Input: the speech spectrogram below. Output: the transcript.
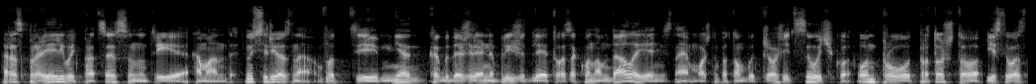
распараллеливать процессы внутри команды. Ну, серьезно, вот и мне как бы даже реально ближе для этого закон Амдала, я не знаю, можно потом будет приложить ссылочку. Он про, вот, про то, что если у вас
